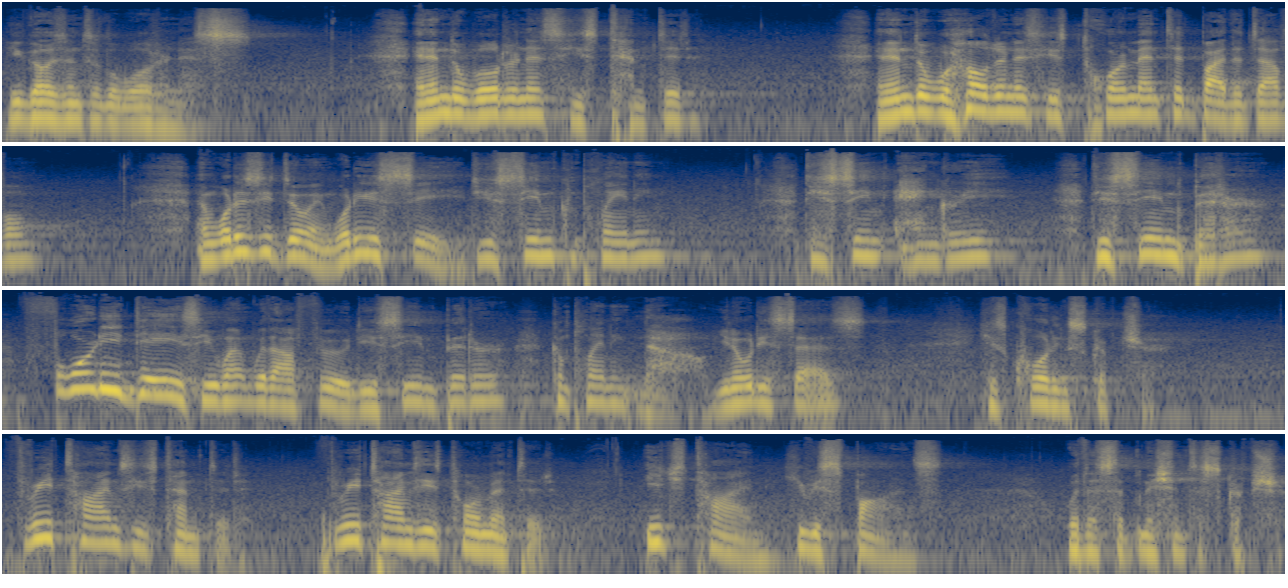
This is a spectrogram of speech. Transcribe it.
He goes into the wilderness. And in the wilderness, he's tempted. And in the wilderness, he's tormented by the devil. And what is he doing? What do you see? Do you see him complaining? Do you see him angry? Do you see him bitter? 40 days he went without food. Do you see him bitter, complaining? No. You know what he says? He's quoting scripture. Three times he's tempted, three times he's tormented. Each time he responds with a submission to scripture.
